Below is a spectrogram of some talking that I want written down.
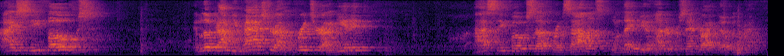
I see folks, and look, I'm your pastor, I'm a preacher, I get it. I see folks suffer in silence when they'd be 100% right to open their mouth.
